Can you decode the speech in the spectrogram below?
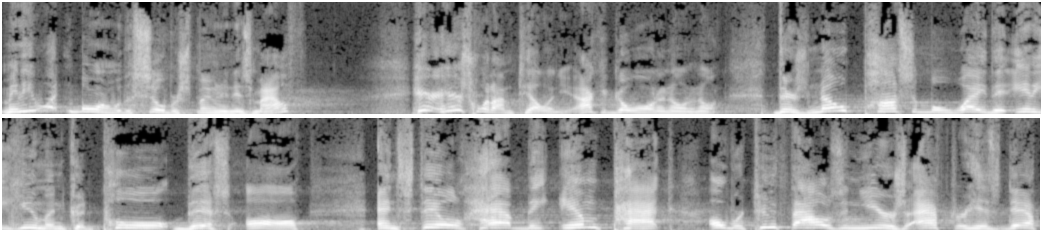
I mean, he wasn't born with a silver spoon in his mouth. Here, here's what I'm telling you. I could go on and on and on. There's no possible way that any human could pull this off and still have the impact over 2,000 years after his death,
